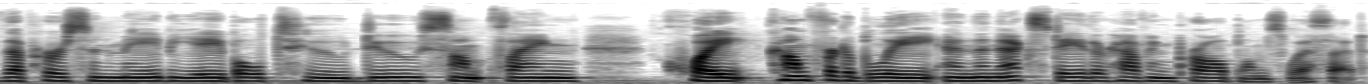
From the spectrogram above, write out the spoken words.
the person may be able to do something quite comfortably, and the next day they're having problems with it.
